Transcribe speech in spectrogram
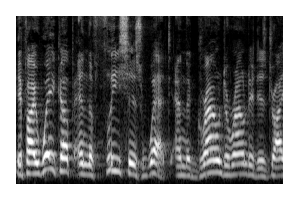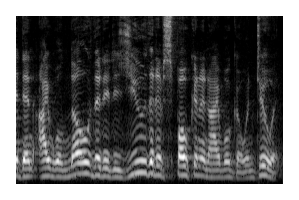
if I wake up and the fleece is wet and the ground around it is dry, then I will know that it is you that have spoken and I will go and do it.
